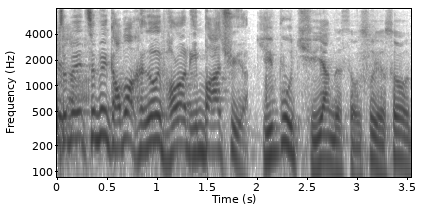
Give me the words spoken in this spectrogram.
这边这边搞不好很容易跑到淋巴去啊。局部取样的手术有时候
